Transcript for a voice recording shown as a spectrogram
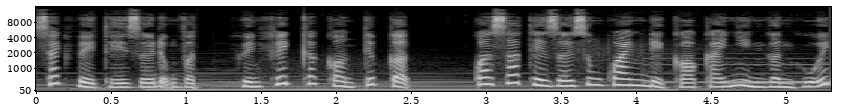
sách về thế giới động vật, khuyến khích các con tiếp cận, quan sát thế giới xung quanh để có cái nhìn gần gũi,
